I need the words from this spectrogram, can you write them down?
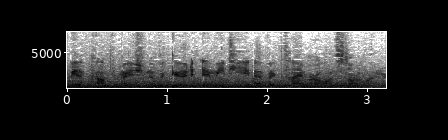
We have confirmation of a good MET epic timer on Starliner.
